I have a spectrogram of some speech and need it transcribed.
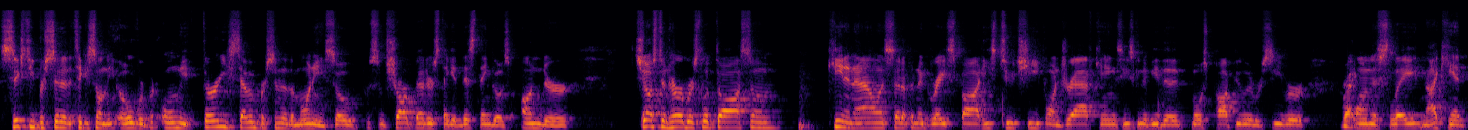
60% of the tickets on the over, but only 37% of the money. So some sharp bettors thinking this thing goes under. Justin Herbert's looked awesome. Keenan Allen set up in a great spot. He's too cheap on DraftKings. He's going to be the most popular receiver right. on the slate, and I can't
